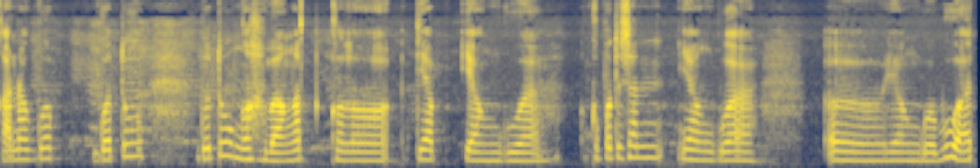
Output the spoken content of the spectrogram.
karena gue gue tuh gue tuh ngeh banget kalau tiap yang gue keputusan yang gue uh, yang gue buat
